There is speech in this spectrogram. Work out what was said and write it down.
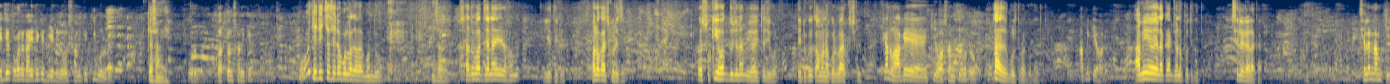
এই যে তোমাদের দাঁড়িয়ে থেকে বিয়ে দিল ওর স্বামীকে কি বলবে? কে স্বামীকে? ওর বর্তমান স্বামীকে? ও যেটা ইচ্ছা সেটা বলা যাবে বন্ধু। হিসাবে। সাধুবাদ জানাই এরকম ইয়ে থেকে। ভালো কাজ করেছে। ও সুখী হোক দুজনা বিবাহিত জীবন। এটুকুই কামনা করবে আর কিছু না। কেন? আগে কি অশান্তি হতো? তা বলতে পারব না। আপনি কে হন? আমি ওই এলাকার জনপ্রতিনিধি ছেলের এলাকার। আচ্ছা। ছেলের নাম কি?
